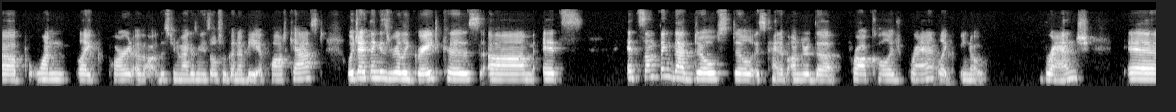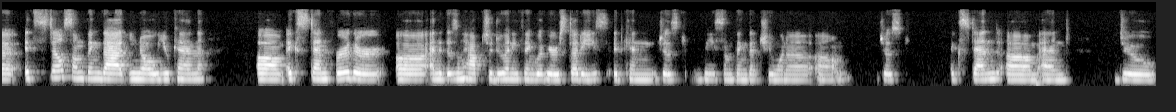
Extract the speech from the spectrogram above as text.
uh, one like part of the student magazine is also going to be a podcast, which I think is really great because um, it's it's something that though still is kind of under the Prague College brand, like you know, branch. Uh, it's still something that you know you can um, extend further, uh, and it doesn't have to do anything with your studies. It can just be something that you want to um, just extend um, and do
